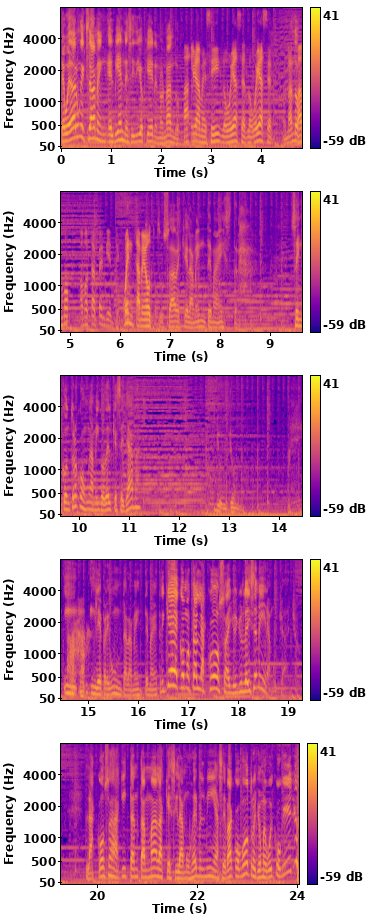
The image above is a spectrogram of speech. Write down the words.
te voy a dar un examen el viernes, si Dios quiere, Normando. Válgame, sí, lo voy a hacer, lo voy a hacer. Normando. Vamos, vamos a estar pendientes. Cuéntame otro. Tú sabes que la mente maestra se encontró con un amigo de él que se llama Yun Yun. Y, le pregunta a la mente maestra, ¿y qué? ¿Cómo están las cosas? Y Yuyu le dice, mira muchacho, las cosas aquí están tan malas que si la mujer mía se va con otro, yo me voy con ellos.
